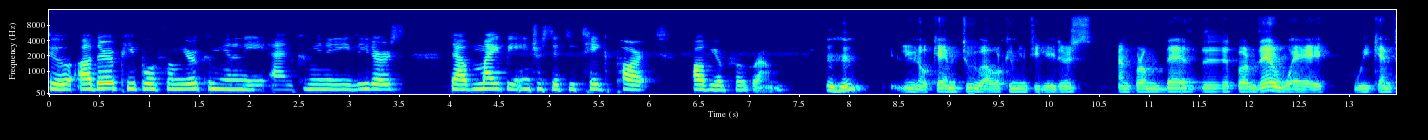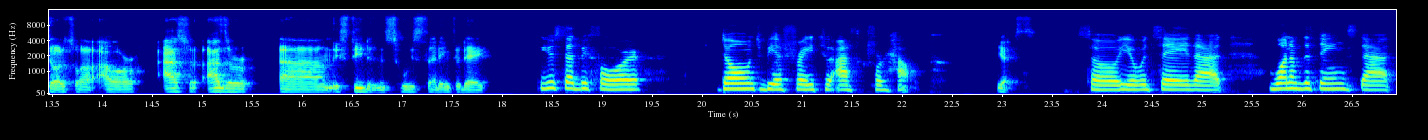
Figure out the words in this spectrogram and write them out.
to other people from your community and community leaders that might be interested to take part of your program. Mm-hmm. You know, came to our community leaders, and from their from their way, we came to also our other um, students who is studying today. You said before, don't be afraid to ask for help. Yes. So you would say that one of the things that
